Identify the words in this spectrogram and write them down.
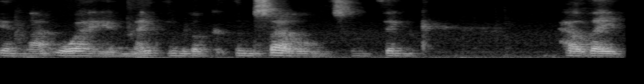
in that way and make them look at themselves and think how they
